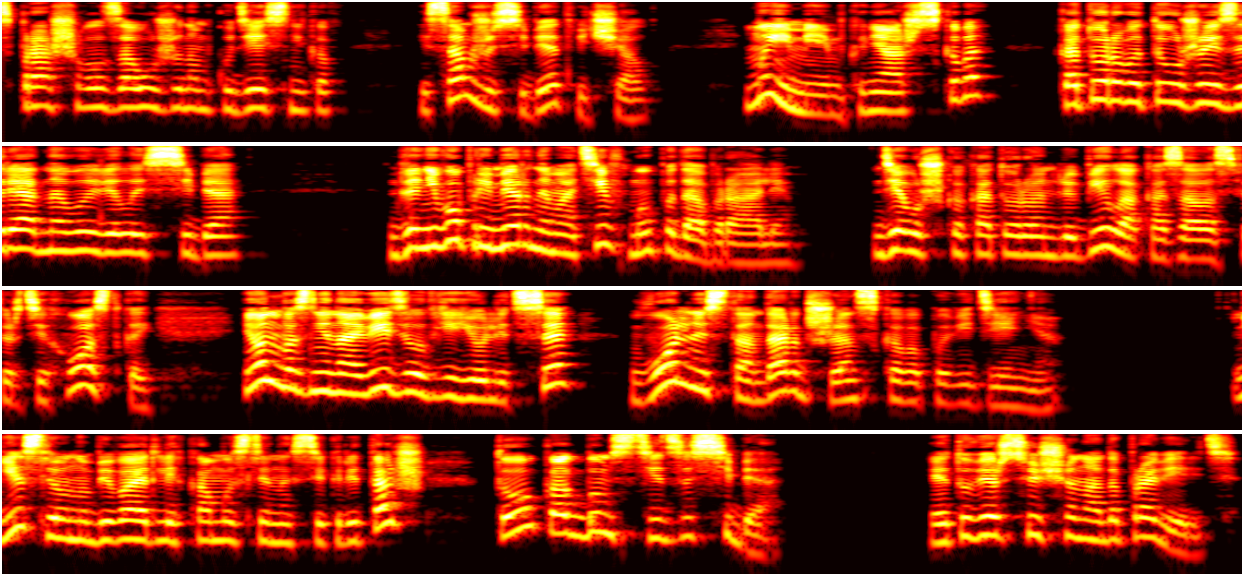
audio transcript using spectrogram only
Спрашивал за ужином Кудесников, и сам же себе отвечал. Мы имеем Княжского, которого ты уже изрядно вывел из себя. Для него примерный мотив мы подобрали. Девушка, которую он любил, оказалась вертихвосткой, и он возненавидел в ее лице вольный стандарт женского поведения. Если он убивает легкомысленных секретарш, то как бы мстит за себя. Эту версию еще надо проверить.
